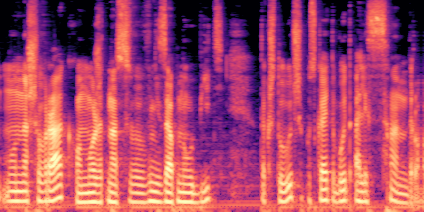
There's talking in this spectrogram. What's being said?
Он наш враг, он может нас внезапно убить. Так что лучше пускай это будет Алессандро.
